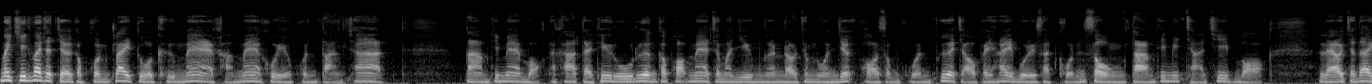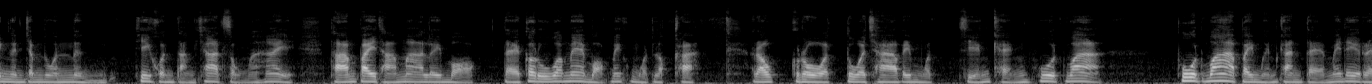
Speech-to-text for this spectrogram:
ไม่คิดว่าจะเจอกับคนใกล้ตัวคือแม่ค่ะ แม่คุยกับคนต่างชาติ ตามที่แม่บอกนะคะ แต่ที่รู้เรื่องก็เพราะแม่จะมายืมเงินเราจำนวนเยอะพอสมควร เพื่อจะเอาไปให้บริษัทขนส่งตามที่มิจฉาชีพบอก แล้วจะได้เงินจำนวนหนึ่ง ที่คนต่างชาติส่งมาให้ ถามไปถามมาเลยบอก แต่ก็รู้ว่าแม่บอกไม่หมดหรอกค่ะ เราโกรธตัวชาไปหมดเสียงแข็งพูดว่า พูดว่าไปเหมือนกันแต่ไม่ได้แร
